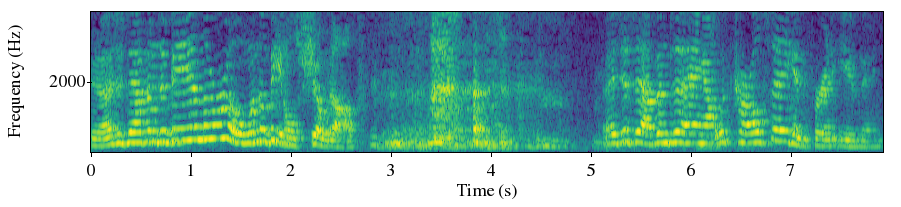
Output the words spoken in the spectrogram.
You know, I just happened to be in the room when the Beatles showed up. I just happened to hang out with Carl Sagan for an evening.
